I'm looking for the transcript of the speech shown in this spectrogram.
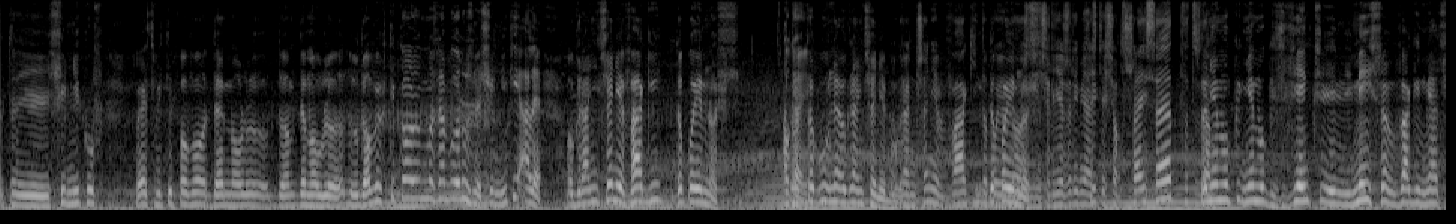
od y, silników powiedzmy typowo demoludowych, tylko można było różne silniki, ale ograniczenie wagi do pojemności. Okej. To, to główne ograniczenie było. Ograniczenie wagi do, Do pojemności. pojemności. Czyli jeżeli miałeś Czyli- 1600, to, To nie mógł, nie mógł zwiększyć, mniejszą wagi mieć,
